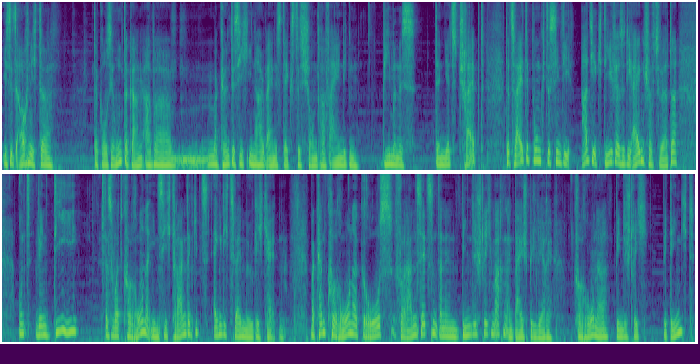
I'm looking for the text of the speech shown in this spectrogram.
ist jetzt auch nicht der der große Untergang, aber man könnte sich innerhalb eines Textes schon darauf einigen, wie man es denn jetzt schreibt. Der zweite Punkt, das sind die Adjektive, also die Eigenschaftswörter. Und wenn die das Wort Corona in sich tragen, dann gibt es eigentlich zwei Möglichkeiten. Man kann Corona groß voransetzen, dann einen Bindestrich machen. Ein Beispiel wäre Corona-bedingt.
